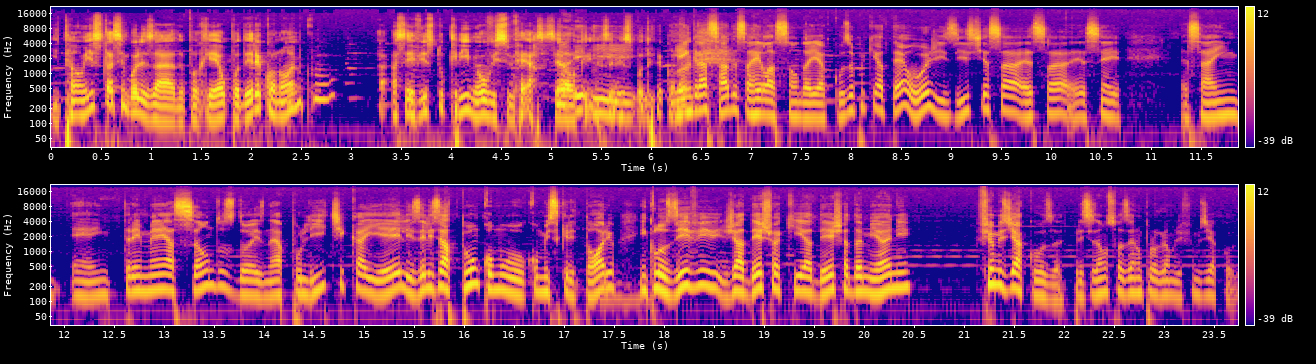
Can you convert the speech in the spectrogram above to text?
Então isso está simbolizado, porque é o poder econômico a, serviço do crime, ou vice-versa, sei lá, o e, crime a serviço do poder e- e é econômico. engraçado essa relação da Yakuza, porque até hoje existe essa essa essa, essa en- é, entremeação dos dois, né? A política e eles, eles atuam como, como escritório. Inclusive, já deixo aqui a deixa, Damiani, filmes de Yakuza. Precisamos fazer um programa de filmes de Yakuza.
